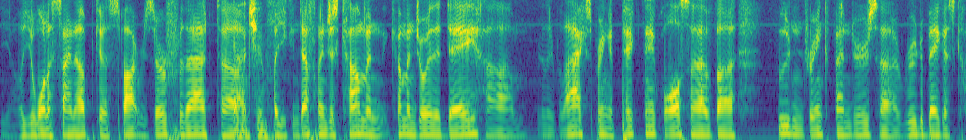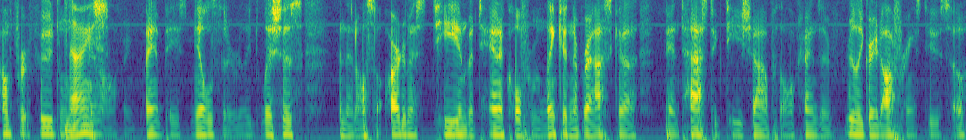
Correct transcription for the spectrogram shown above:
you know, you'll want to sign up, get a spot reserved for that. Um, Gotcha. But you can definitely just come and come enjoy the day. Um, really relax, bring a picnic. We'll also have uh, food and drink vendors. Uh, Rutabaga's Comfort Food, Nice. Offering plant-based meals that are really delicious. And then also Artemis Tea and Botanical from Lincoln, Nebraska. Fantastic tea shop with all kinds of really great offerings too. So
